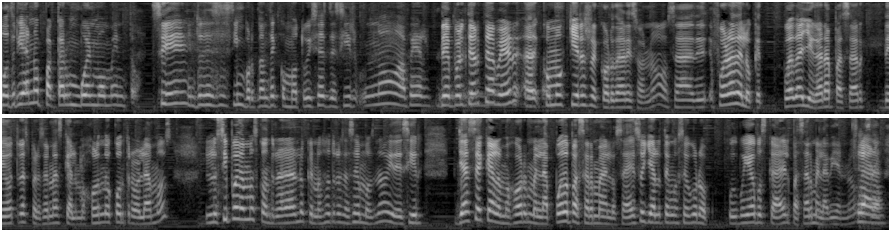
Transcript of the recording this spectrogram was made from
podrían opacar un buen momento. Sí. Entonces es importante, como tú dices, decir, no, a ver. De voltearte a ver ah, cómo quieres recordar eso, ¿no? O sea, de- fuera de lo que pueda llegar a pasar de otras personas que a lo mejor no controlamos, lo, sí podemos controlar lo que nosotros hacemos, ¿no? Y decir, ya sé que a lo mejor me la puedo pasar mal, o sea, eso ya lo tengo seguro, pues voy a buscar el pasármela bien, ¿no? Claro. O sea,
